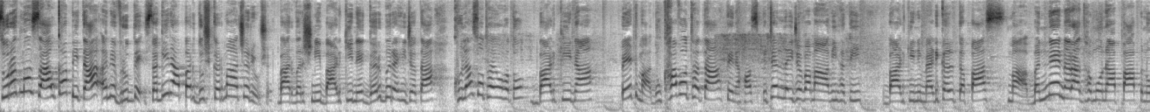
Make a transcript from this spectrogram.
સુરતમાં સાવકા પિતા અને વૃદ્ધે સગીરા પર દુષ્કર્મ આચર્યું છે. બાર વર્ષની બાળકીને ગર્ભ રહી જતા ખુલાસો થયો હતો. બાળકીના પેટમાં દુખાવો થતા તેને હોસ્પિટલ લઈ જવામાં આવી હતી. બાળકીની મેડિકલ તપાસમાં બંને નરાધમોના પાપનો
